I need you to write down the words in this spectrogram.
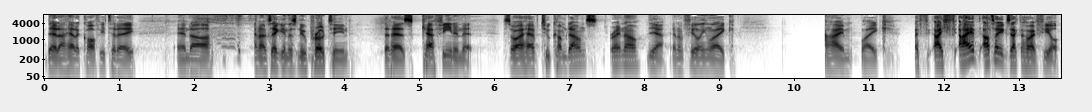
that I had a coffee today, and uh, and I'm taking this new protein that has caffeine in it. So I have two come downs right now. Yeah. and I'm feeling like I'm like I f- I f- I have, I'll tell you exactly how I feel.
